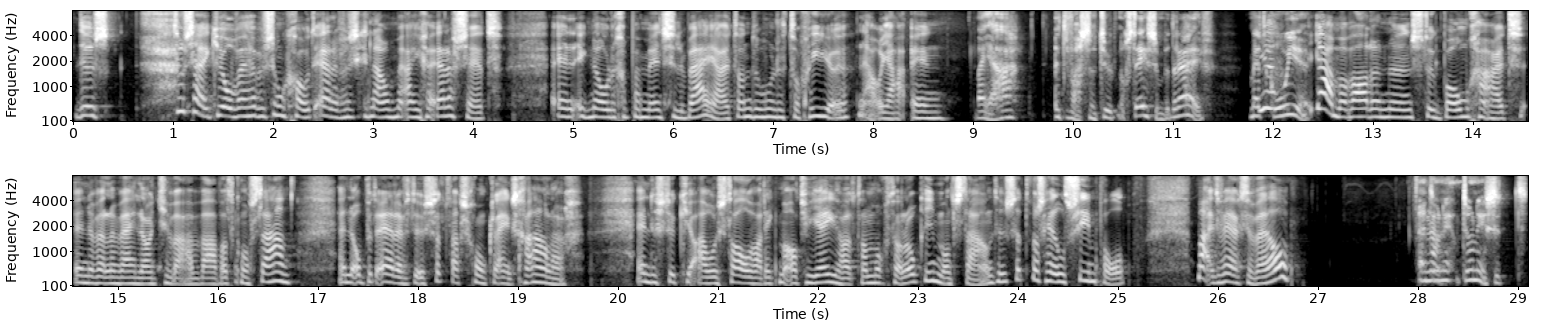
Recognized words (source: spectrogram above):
dus toen zei ik, joh, we hebben zo'n groot erf. Als ik nou op mijn eigen erf zet en ik nodig een paar mensen erbij uit, dan doen we het toch hier. Nou ja, en... Maar ja, het was natuurlijk nog steeds een bedrijf. Met ja, koeien. Ja, maar we hadden een stuk boomgaard en er wel een weilandje waar, waar wat kon staan. En op het erf dus, dat was gewoon kleinschalig. En een stukje oude stal waar ik mijn atelier had, dan mocht dan ook iemand staan. Dus dat was heel simpel. Maar het werkte wel. En toen, toen is het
